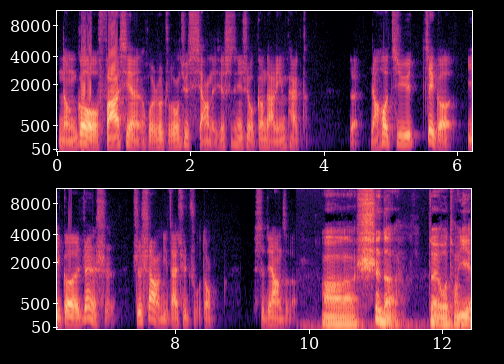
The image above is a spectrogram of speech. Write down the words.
能够发现，或者说主动去想哪些事情是有更大的 impact。对，然后基于这个一个认识之上，你再去主动，是这样子的。啊，是的，对我同意。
